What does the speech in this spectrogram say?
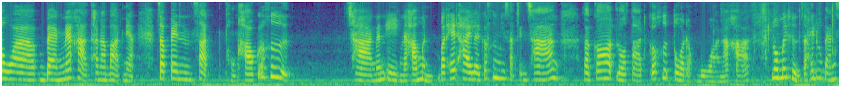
ตัวแบงค์เนี่ยค่ะ ธนบัตรเนี่ยจะเป็นสัตว์ของเขาก็คือช้างนั่นเองนะคะ เหมือนประเทศไทยเลยก็คือมีสัตว์เป็นช้าง แล้วก็โลตัสก็คือตัวดอกบัวนะคะรวมไปถึงจะให้ดูแบงค์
